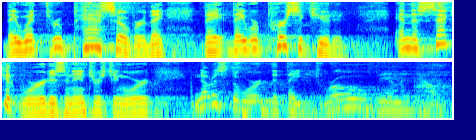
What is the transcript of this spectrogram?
They went through Passover. They, they, they were persecuted. And the second word is an interesting word. Notice the word that they drove them out.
